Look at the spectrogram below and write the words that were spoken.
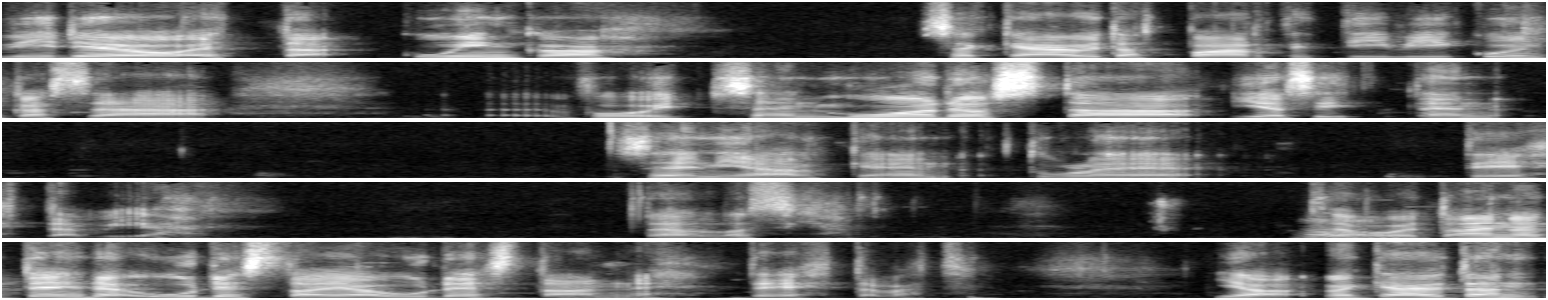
video, että kuinka sä käytät partitiiviä, kuinka sä voit sen muodostaa, ja sitten sen jälkeen tulee tehtäviä, tällaisia. Sä voit aina tehdä uudestaan ja uudestaan ne tehtävät. Ja mä käytän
